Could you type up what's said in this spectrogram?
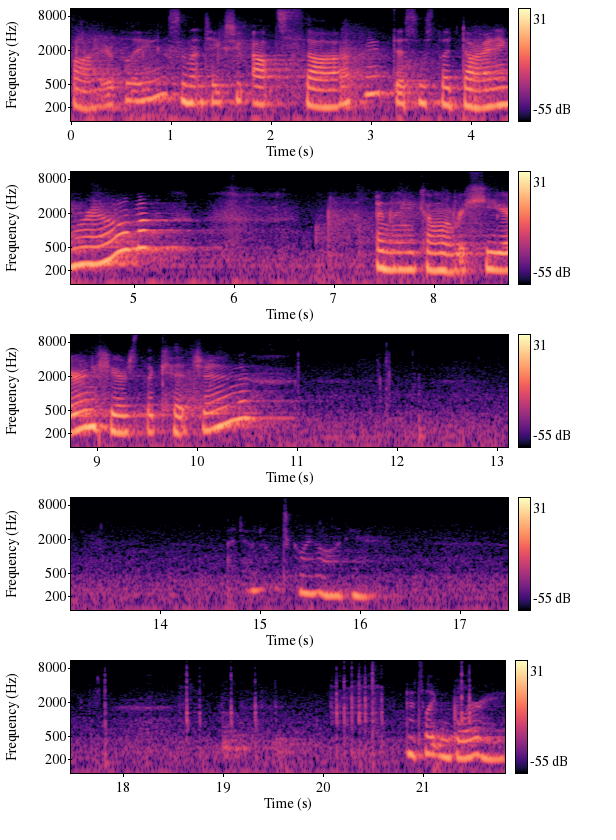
fireplace, and that takes you outside. This is the dining room. And then you come over here, and here's the kitchen. I don't know what's going on here. It's like blurry.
